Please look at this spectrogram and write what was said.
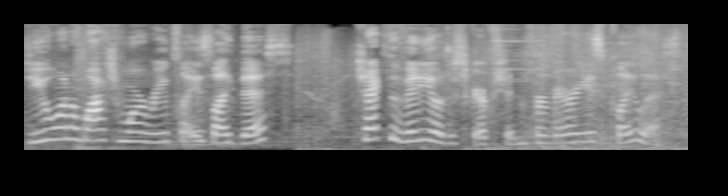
Do you want to watch more replays like this? Check the video description for various playlists.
